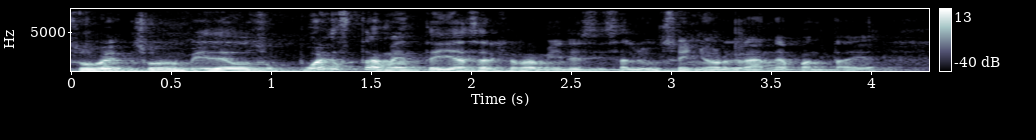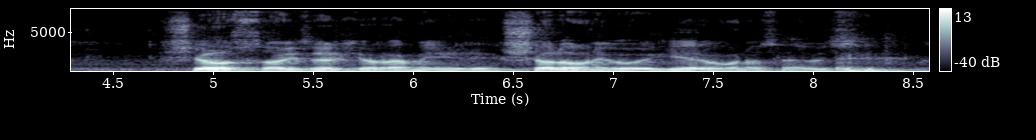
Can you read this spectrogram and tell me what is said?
sube, sube un video supuestamente ya Sergio Ramírez y sale un señor grande a pantalla. Yo soy Sergio Ramírez, yo lo único que quiero conocer.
